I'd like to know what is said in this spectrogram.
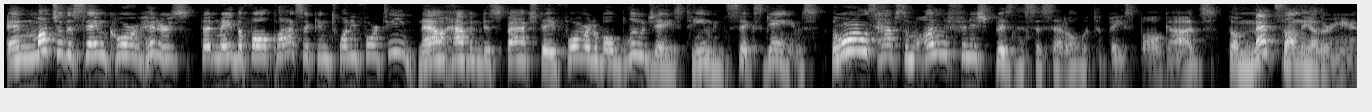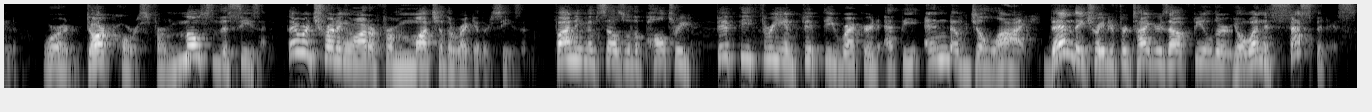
and much of the same core of hitters that made the Fall Classic in 2014. Now, having dispatched a formidable Blue Jays team in six games, the Royals have some unfinished business to settle with the baseball gods. The Mets, on the other hand, were a dark horse for most of the season. They were treading water for much of the regular season finding themselves with a paltry 53 and 50 record at the end of July. Then they traded for Tigers outfielder Yoenis Cespedes,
